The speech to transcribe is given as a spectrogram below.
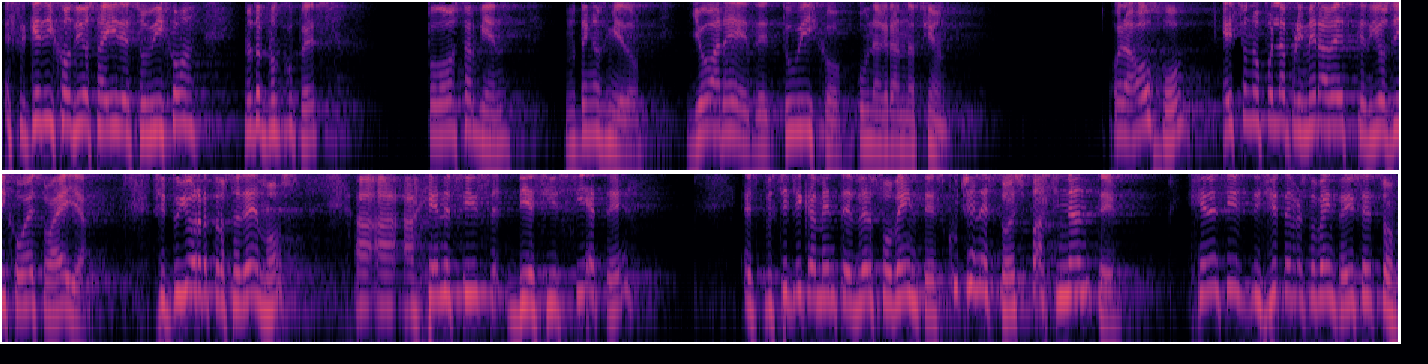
Es que, ¿qué dijo Dios ahí de su hijo? No te preocupes, todo va a estar bien, no tengas miedo. Yo haré de tu hijo una gran nación. Ahora, ojo, esto no fue la primera vez que Dios dijo eso a ella. Si tú y yo retrocedemos a, a Génesis 17, específicamente verso 20. Escuchen esto, es fascinante. Génesis 17, verso 20 dice esto.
